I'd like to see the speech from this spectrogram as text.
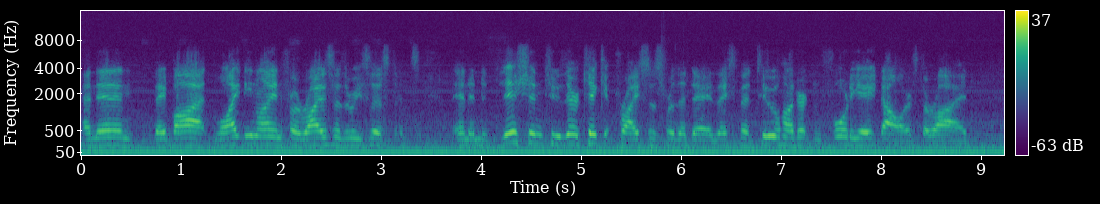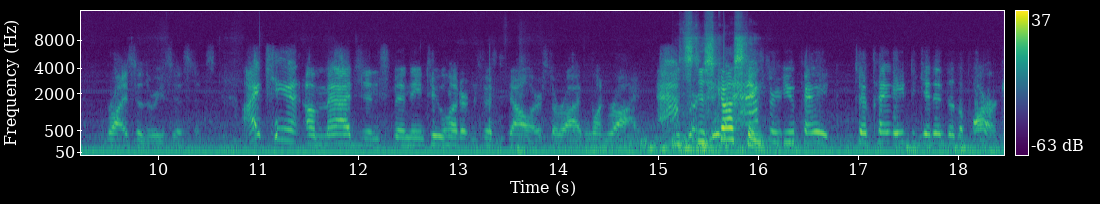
and then they bought Lightning Lane for Rise of the Resistance. And in addition to their ticket prices for the day, they spent $248 to ride Rise of the Resistance. I can't imagine spending $250 to ride one ride. After, it's disgusting. After you paid to pay to get into the park,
